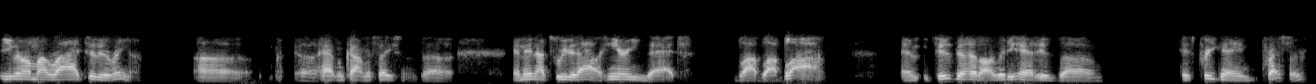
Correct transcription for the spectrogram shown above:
even on my ride to the arena, uh, uh, having conversations. Uh, and then I tweeted out, hearing that, blah blah blah. And Fizdale had already had his uh, his pregame presser,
